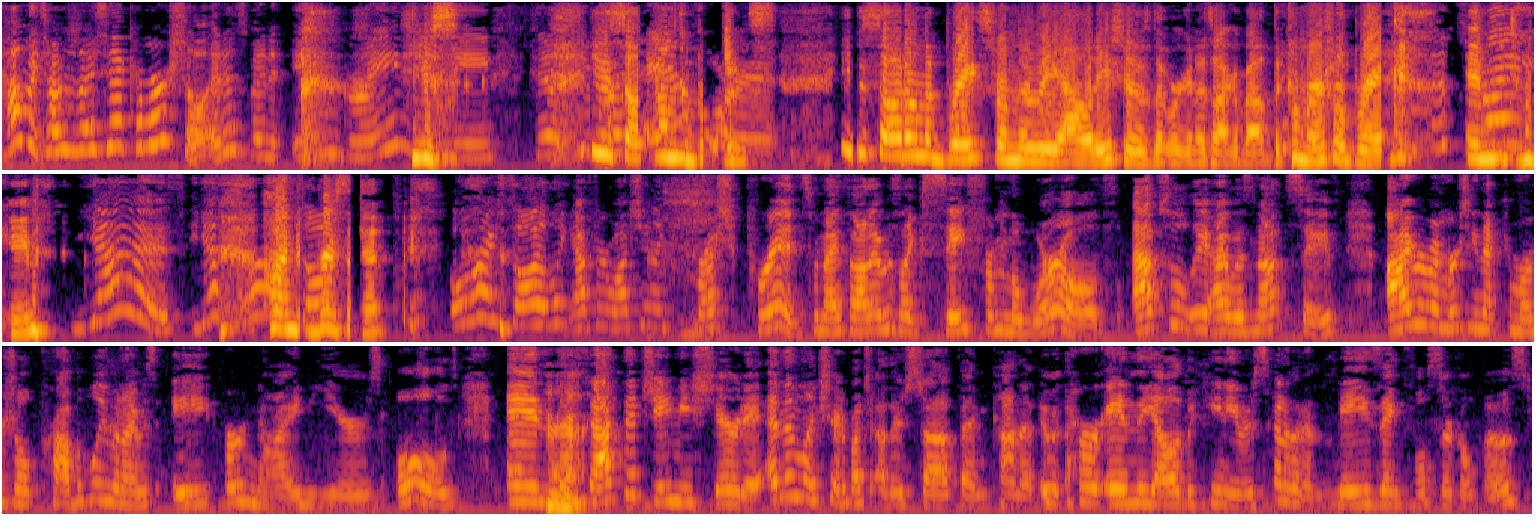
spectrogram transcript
How many times did I see that commercial? It has been ingrained You in me. To, to you saw it on the breaks. it. You saw it on the breaks from the reality shows that we're going to talk about, the commercial break in right. between. Yes, yes. no, I Hundred percent. Or I saw it like after watching like Fresh Prince when I thought I was like safe from the world. Absolutely, I was not safe. I remember seeing that commercial probably when I was eight or nine years old, and the Mhm. fact that Jamie shared it and then like shared a bunch of other stuff and kind of it was her in the yellow bikini. It was kind of an amazing full circle post.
